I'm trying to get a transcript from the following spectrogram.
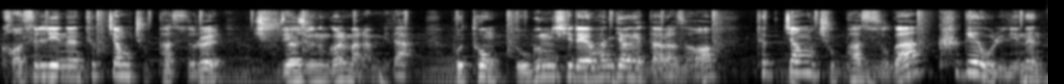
거슬리는 특정 주파수를 줄여주는 걸 말합니다. 보통 녹음실의 환경에 따라서 특정 주파수가 크게 울리는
